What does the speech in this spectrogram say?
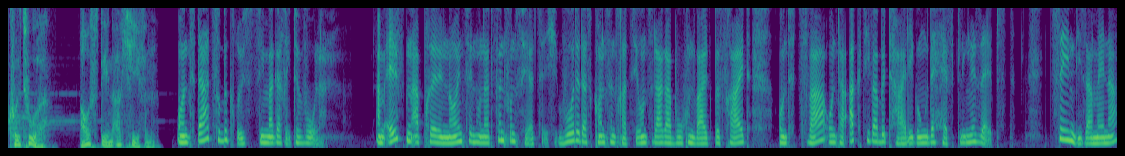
Kultur aus den Archiven. Und dazu begrüßt sie Margarete Wohlan. Am 11. April 1945 wurde das Konzentrationslager Buchenwald befreit, und zwar unter aktiver Beteiligung der Häftlinge selbst. Zehn dieser Männer,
